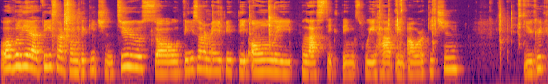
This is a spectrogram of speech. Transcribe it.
Well, well, yeah, these are from the kitchen too, so these are maybe the only plastic things we have in our kitchen. You could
